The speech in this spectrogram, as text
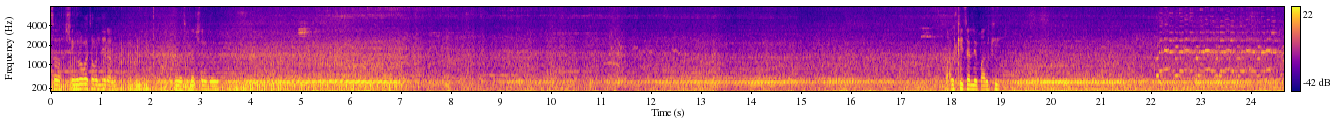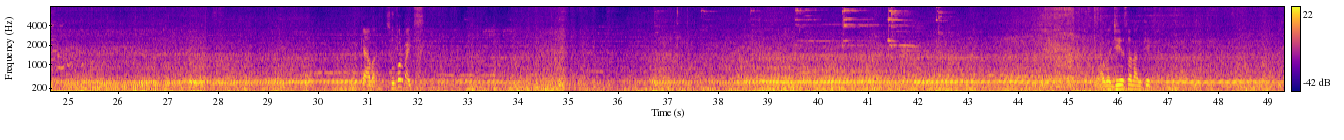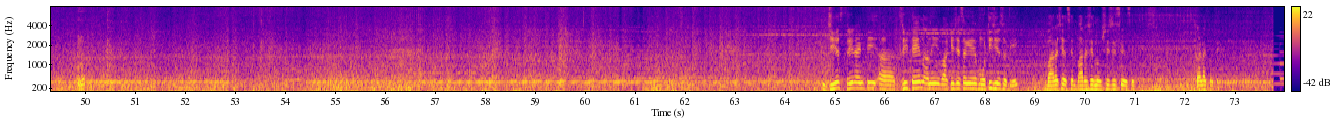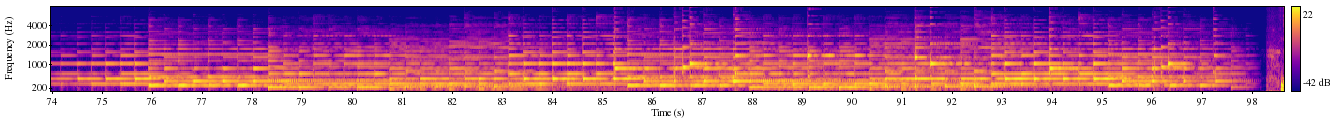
चला शिंगरोबाचं मंदिर आलं. देवाचं दर्शन घेऊ पालखी चालली पालखी क्या बात सुपर बाईक्स जी एस वाला आणखी. G S three ninety three ten आणि बाकीचे सगळे मोठी जी एस होती एक. बाराशे असेल बाराशे नऊशे सी सी असेल. कडक होते.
